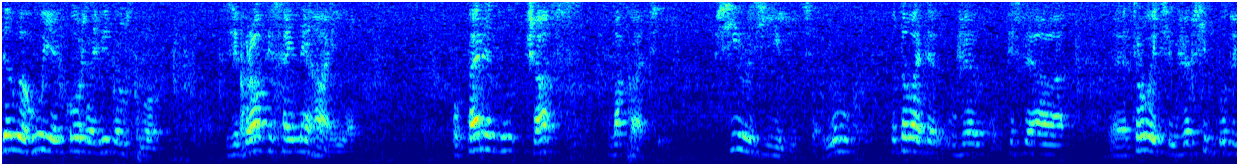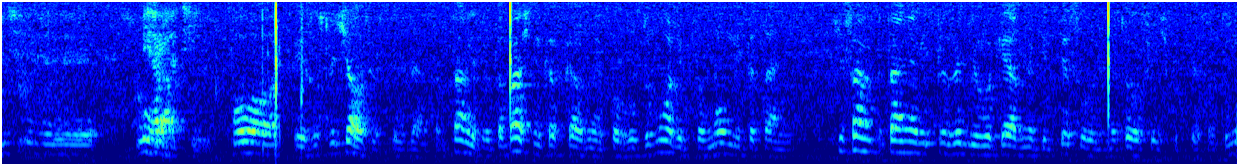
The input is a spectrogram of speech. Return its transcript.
делегує кожне відомство зібратися й негайно. Попереду час вакацій. Всі роз'їдуться. Ну, ну давайте вже після е, Троїці вже всі будуть е, міграції. По зустрічався з президентом. Там і про табачника сказано, і про голодомор, і про мовні питання. Ті самі питання від президії ВКР не підписували, Дмитро Васильович підписував. Тому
